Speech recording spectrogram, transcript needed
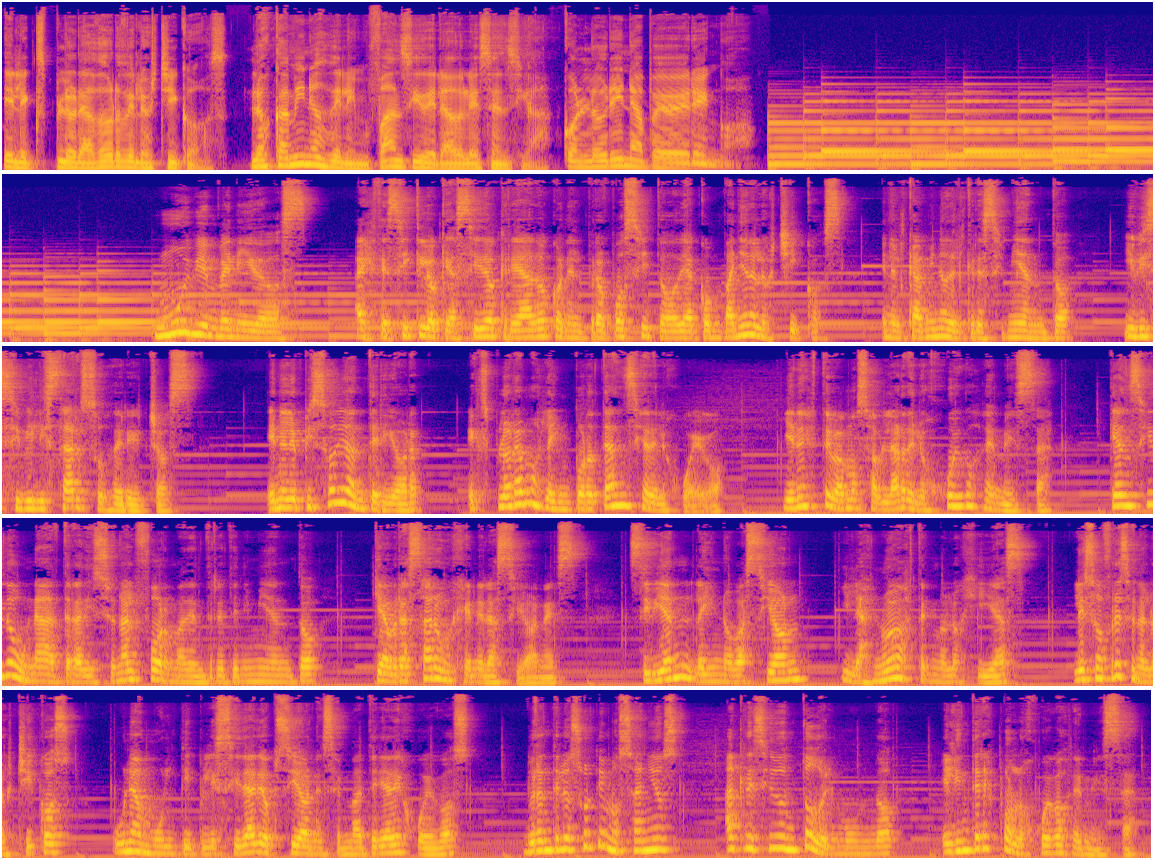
El explorador de los chicos, los caminos de la infancia y de la adolescencia, con Lorena Peberengo. Muy bienvenidos a este ciclo que ha sido creado con el propósito de acompañar a los chicos en el camino del crecimiento y visibilizar sus derechos. En el episodio anterior exploramos la importancia del juego y en este vamos a hablar de los juegos de mesa, que han sido una tradicional forma de entretenimiento que abrazaron generaciones. Si bien la innovación y las nuevas tecnologías les ofrecen a los chicos una multiplicidad de opciones en materia de juegos, durante los últimos años ha crecido en todo el mundo el interés por los juegos de mesa.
